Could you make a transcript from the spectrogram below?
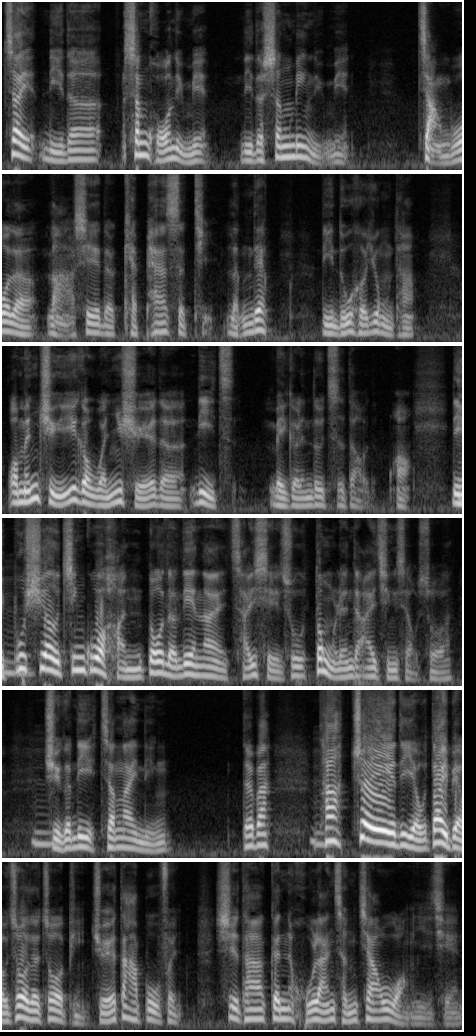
在你的生活里面、你的生命里面，掌握了哪些的 capacity 能量，你如何用它？我们举一个文学的例子，每个人都知道的啊，你不需要经过很多的恋爱才写出动人的爱情小说。举个例，张爱玲，对吧？她最有代表作的作品，绝大部分是她跟胡兰成交往以前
